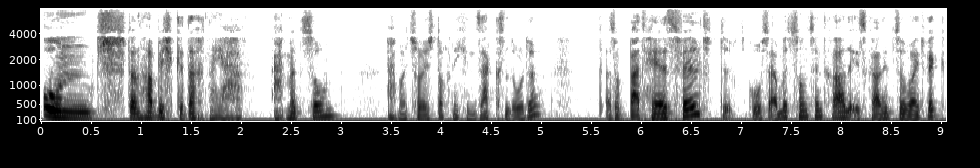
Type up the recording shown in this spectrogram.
Und dann habe ich gedacht, naja, Amazon, Amazon ist doch nicht in Sachsen, oder? Also Bad Hersfeld, die große Amazon-Zentrale, ist gar nicht so weit weg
